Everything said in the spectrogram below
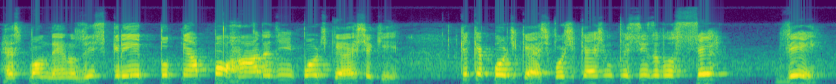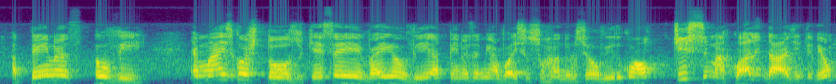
Respondendo os inscritos, tem uma porrada de podcast aqui. O que, que é podcast? Podcast não precisa você ver, apenas ouvir. É mais gostoso, que você vai ouvir apenas a minha voz sussurrando no seu ouvido com altíssima qualidade, entendeu?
